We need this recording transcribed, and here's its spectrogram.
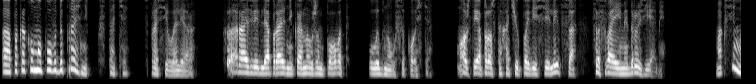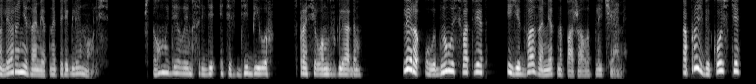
«А по какому поводу праздник, кстати?» — спросила Лера. «А разве для праздника нужен повод?» — улыбнулся Костя. «Может, я просто хочу повеселиться со своими друзьями». Максим и Лера незаметно переглянулись. «Что мы делаем среди этих дебилов?» — спросил он взглядом. Лера улыбнулась в ответ и едва заметно пожала плечами. По просьбе Кости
